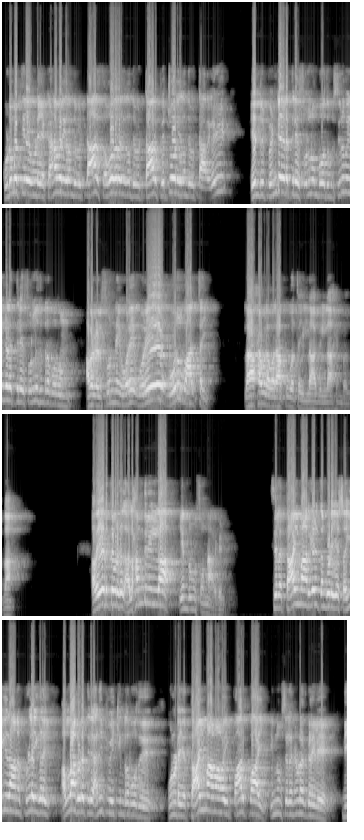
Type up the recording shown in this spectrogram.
குடும்பத்திலே உன்னுடைய கணவர் இறந்து விட்டார் சகோதரர் இறந்து விட்டார் பெற்றோர் இறந்து விட்டார்கள் என்று பெண்களிடத்திலே சொல்லும் போதும் சிறுவைகளிடத்திலே சொல்லுகின்ற போதும் அவர்கள் சொன்ன ஒரே ஒரே ஒரு வார்த்தை லாஹவல வலா இல்லாவில்லா என்பதுதான். அதை என்பதுதான் அதையடுத்தவர்கள் இல்லா என்றும் சொன்னார்கள். சில தாய்மார்கள் தங்களுடைய சகிதான பிள்ளைகளை அல்லாஹ்விடத்திலே அனுப்பி வைக்கின்ற போது உன்னுடைய தாய்மாமாவை பார்ப்பாய் இன்னும் சில நிமிடங்களிலே. நீ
